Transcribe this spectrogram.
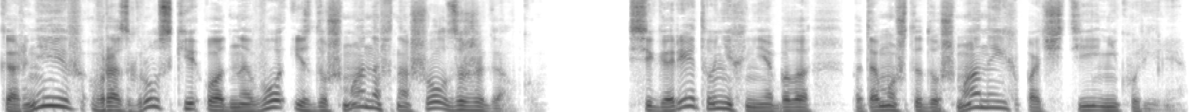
Корнеев в разгрузке у одного из душманов нашел зажигалку. Сигарет у них не было, потому что душманы их почти не курили.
